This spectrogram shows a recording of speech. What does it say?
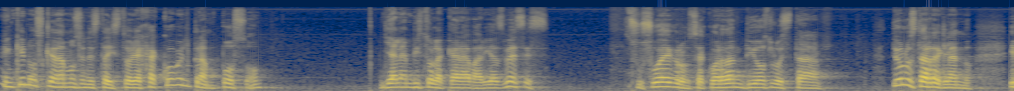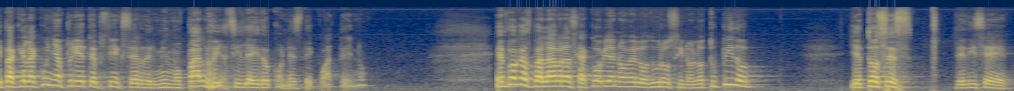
¿en qué nos quedamos en esta historia? Jacob el tramposo, ya le han visto la cara varias veces. Su suegro, ¿se acuerdan? Dios lo está, Dios lo está arreglando. Y para que la cuña apriete, pues tiene que ser del mismo palo y así le ha ido con este cuate, ¿no? En pocas palabras, Jacob ya no ve lo duro, sino lo tupido. Y entonces le dice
